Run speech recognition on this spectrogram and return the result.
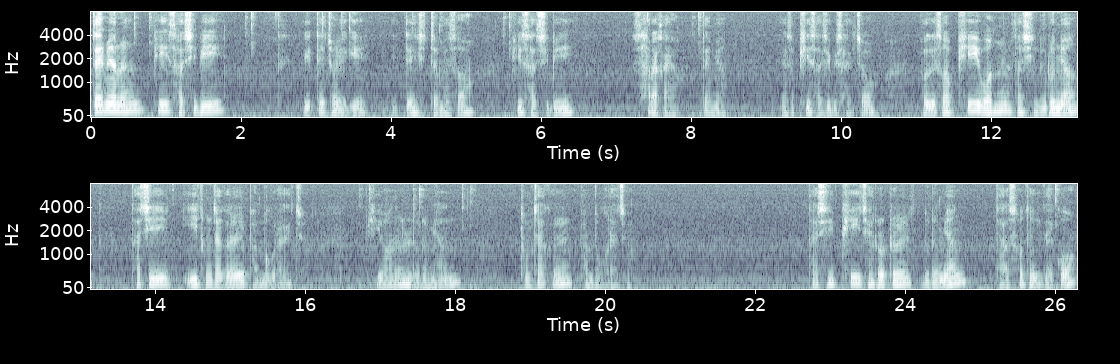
떼면은 P40이 여기 떼죠 여기 이땐 시점에서 P40이 살아가요 떼면 그래서 P40이 살죠 거기서 P1을 다시 누르면 다시 이 동작을 반복을 하겠죠. P1을 누르면 동작을 반복을 하죠. 다시 P0를 누르면 다 소등이 되고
